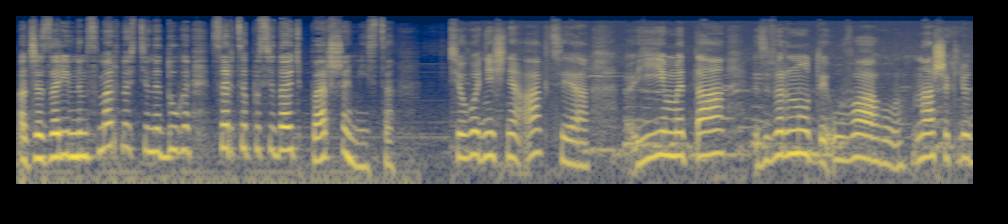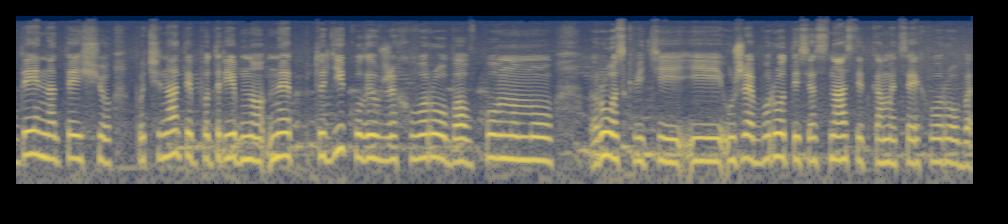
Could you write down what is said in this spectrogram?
Адже за рівнем смертності недуги серця посідають перше місце. Сьогоднішня акція, її мета звернути увагу наших людей на те, що починати потрібно не тоді, коли вже хвороба в повному розквіті і вже боротися з наслідками цієї хвороби,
